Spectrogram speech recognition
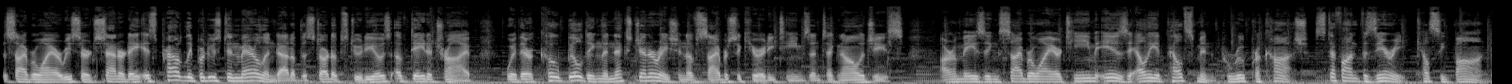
The CyberWire Research Saturday is proudly produced in Maryland out of the startup studios of DataTribe, where they're co building the next generation of cybersecurity teams and technologies. Our amazing CyberWire team is Elliott Peltzman, Puru Prakash, Stefan Vaziri, Kelsey Bond,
